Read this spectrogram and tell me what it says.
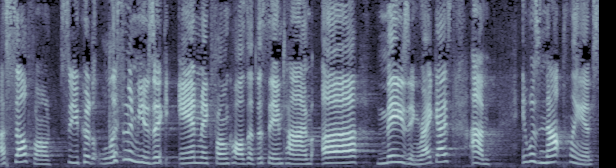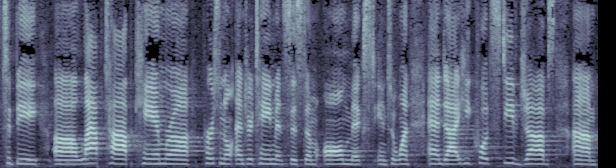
a cell phone so you could listen to music and make phone calls at the same time. Amazing, right, guys? Um, it was not planned to be a laptop, camera, personal entertainment system all mixed into one. And uh, he quotes Steve Jobs um,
